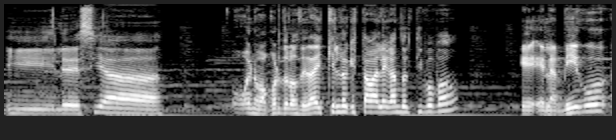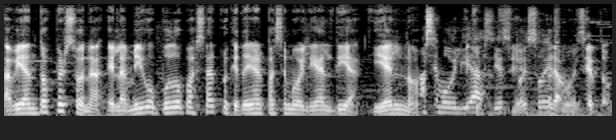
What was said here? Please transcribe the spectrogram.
Y le decía... Oh, bueno, me acuerdo los detalles. ¿Qué es lo que estaba alegando el tipo, Pau? Que el amigo, habían dos personas. El amigo pudo pasar porque tenía el pase de movilidad al día y él no. Pase de movilidad, ¿cierto? sí, Eso era, movilidad. ¿cierto?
